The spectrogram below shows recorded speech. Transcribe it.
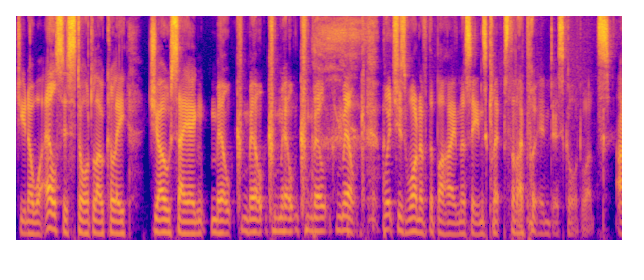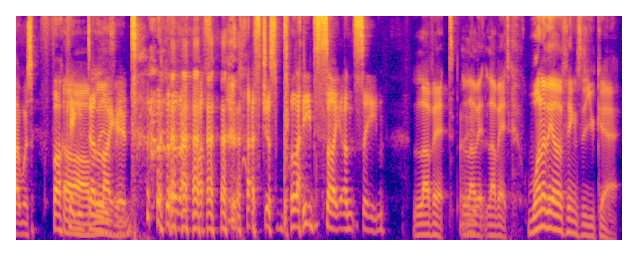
Do you know what else is stored locally? Joe saying milk, milk, milk, milk, milk, which is one of the behind the scenes clips that I put in Discord once. I was fucking Oh, delighted. that must- that's just played sight unseen. Love it, love it, love it. One of the other things that you get,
